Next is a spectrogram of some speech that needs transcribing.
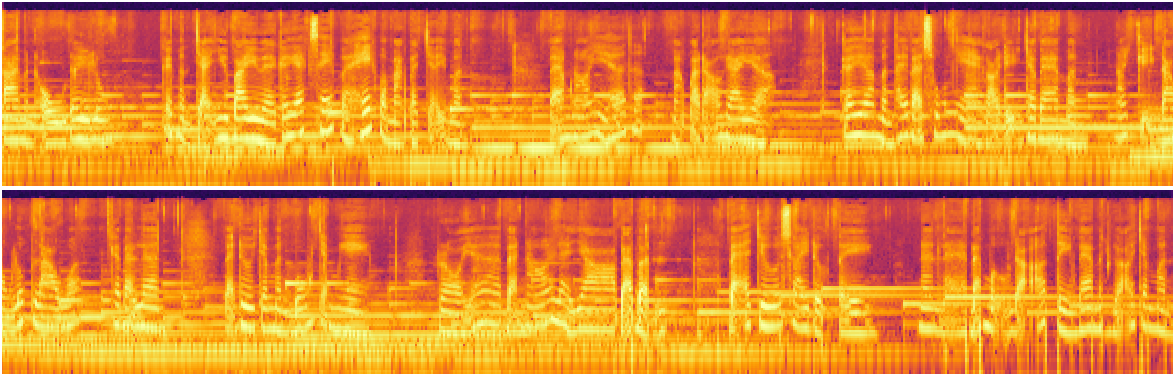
Tai mình ù đi luôn cái mình chạy như bay về cái gác xếp và hét vào mặt bà chị mình. Bà không nói gì hết á, mặt bà đỏ gay à. Cái à, mình thấy bà xuống nhà gọi điện cho ba mình, nói chuyện đâu lúc lâu á, cái bà lên, bà đưa cho mình 400 ngàn. Rồi á, bà nói là do bà bệnh, bà chưa xoay được tiền, nên là bà mượn đỡ tiền ba mình gửi cho mình.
